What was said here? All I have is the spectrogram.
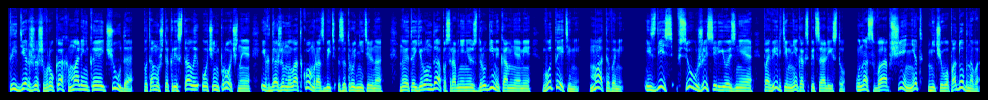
Ты держишь в руках маленькое чудо, потому что кристаллы очень прочные, их даже молотком разбить затруднительно. Но это ерунда по сравнению с другими камнями, вот этими, матовыми. И здесь все уже серьезнее, поверьте мне как специалисту. У нас вообще нет ничего подобного.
